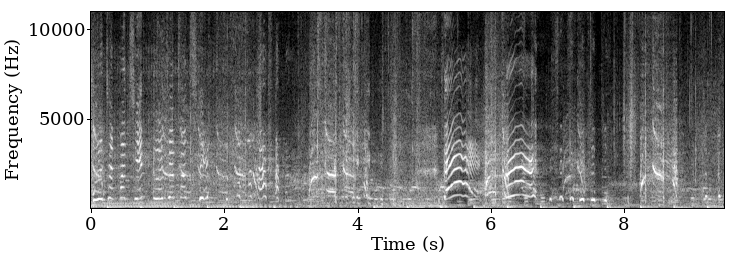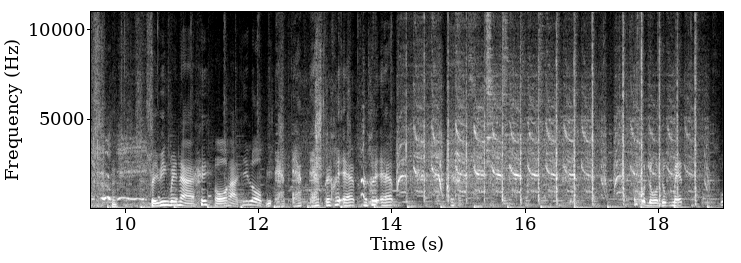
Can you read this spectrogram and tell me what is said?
คือฉันประชิดคือฉันประชิดเต้ไปวิ่งไปไหนโอ้หาที่หลบมีแอบแอบแอบค่อยๆแอบค่อยๆแอบ โดนทุกเม็ดกู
